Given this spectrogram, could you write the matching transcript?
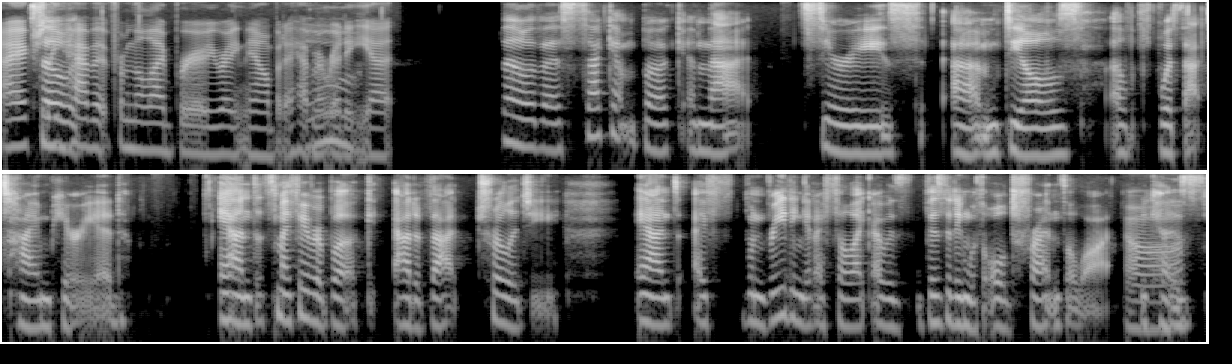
I actually so- have it from the library right now, but I haven't read it yet. So the second book in that series um, deals uh, with that time period, and it's my favorite book out of that trilogy. And I, when reading it, I feel like I was visiting with old friends a lot Aw. because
